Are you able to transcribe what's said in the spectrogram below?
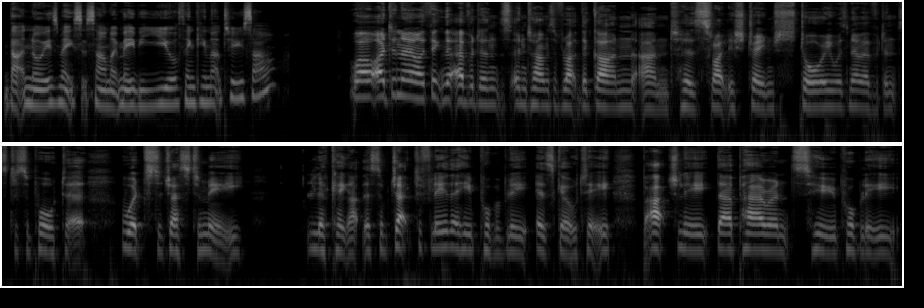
that noise makes it sound like maybe you're thinking that too, Sal. Well, I don't know. I think the evidence in terms of like the gun and his slightly strange story with no evidence to support it would suggest to me, looking at this objectively, that he probably is guilty. But actually, their parents, who probably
